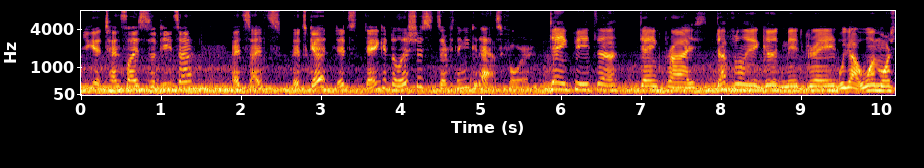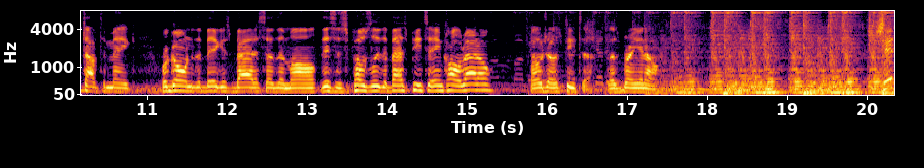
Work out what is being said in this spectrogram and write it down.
You get 10 slices of pizza. It's it's it's good. It's dank and delicious. It's everything you could ask for. Dank pizza, dank price, definitely a good mid grade. We got one more stop to make. We're going to the biggest, baddest of them all. This is supposedly the best pizza in Colorado. Beau Jo's Pizza. Let's bring it on. Se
